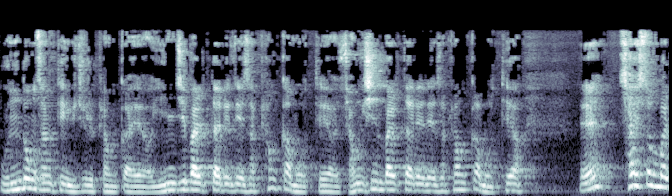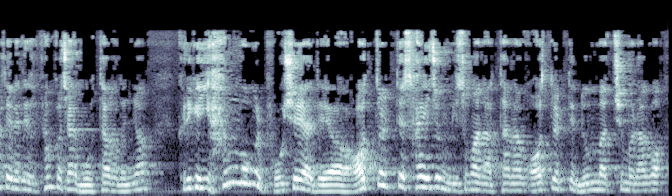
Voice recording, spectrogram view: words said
운동 상태 위주로 평가해요. 인지 발달에 대해서 평가 못해요. 정신 발달에 대해서 평가 못해요. 예? 사회성 발달에 대해서 평가 잘 못하거든요. 그러니까 이 항목을 보셔야 돼요. 어떨 때 사회적 미소가 나타나고 어떨 때 눈 맞춤을 하고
